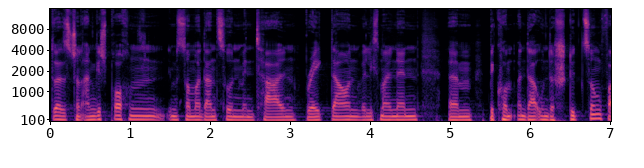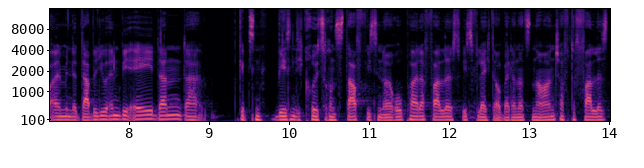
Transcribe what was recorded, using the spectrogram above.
Du hast es schon angesprochen, im Sommer dann so einen mentalen Breakdown, will ich es mal nennen. Ähm, bekommt man da Unterstützung, vor allem in der WNBA dann? Da gibt es einen wesentlich größeren Stuff, wie es in Europa der Fall ist, wie es vielleicht auch bei der Nationalmannschaft der Fall ist.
